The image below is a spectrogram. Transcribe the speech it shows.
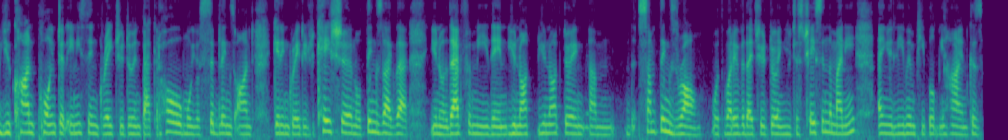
you can't point at anything great you're doing back at home or your siblings aren't getting great education or things like that. You know that for me then you're not you're not doing um, something's wrong with whatever that you're doing. You're just chasing the money and you're leaving people behind. Because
